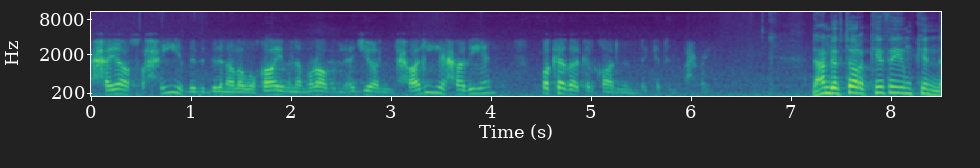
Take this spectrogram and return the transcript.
حياة صحية بإذن الله وقايه من الامراض الأجيال الحالية حاليا وكذلك القادمه من مملكة البحرين. نعم دكتور كيف يمكن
